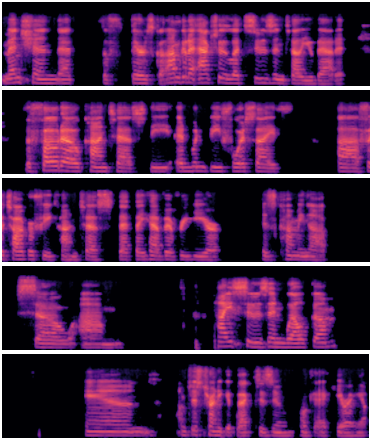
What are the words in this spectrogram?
mention that the there's I'm going to actually let Susan tell you about it. The photo contest, the Edwin B. Forsyth uh, photography contest that they have every year, is coming up. So, um, hi Susan, welcome. And I'm just trying to get back to Zoom. Okay, here I am.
